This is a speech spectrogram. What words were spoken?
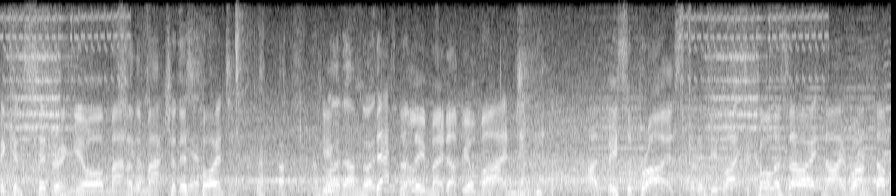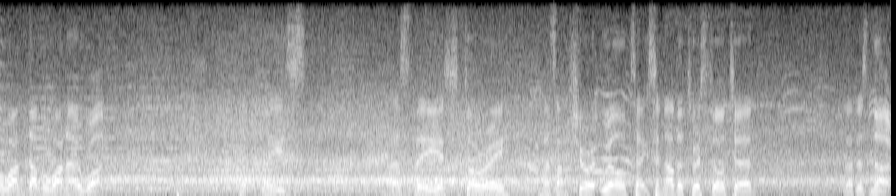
be considering your man of the match at this Yeah. point. I'm You've glad I'm not definitely made up your mind. I'd be surprised. But if you'd like to call us 0891 111101. But please, as the story, as I'm sure it will, takes another twist or turn, let us know.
